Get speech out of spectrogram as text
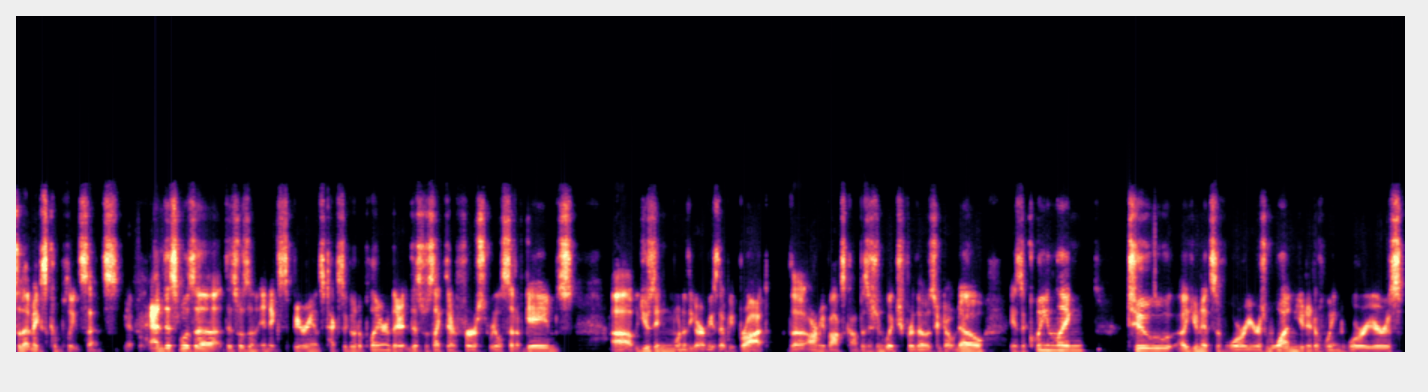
So that makes complete sense. Definitely. And this was a this was an inexperienced Hexagoda player. There, this was like their first real set of games, uh, using one of the armies that we brought, the army box composition, which for those who don't know is a queenling, two uh, units of warriors, one unit of winged warriors,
